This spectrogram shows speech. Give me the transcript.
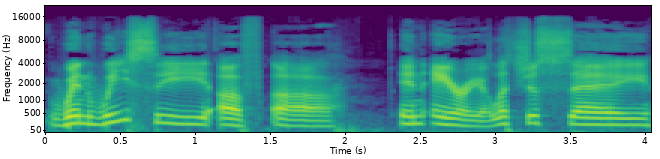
When we see of uh, an area, let's just say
